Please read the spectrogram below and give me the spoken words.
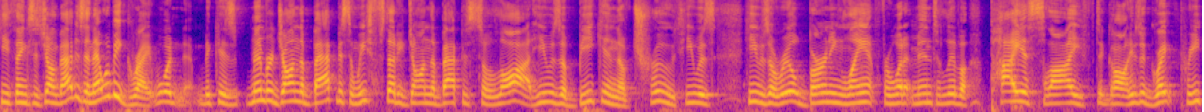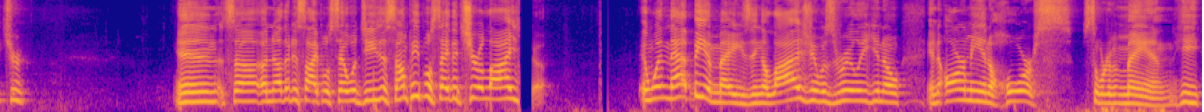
he thinks it's John the Baptist. And that would be great, wouldn't it? Because remember John the Baptist, and we've studied John the Baptist a lot. He was a beacon of truth. He was, he was a real burning lamp for what it meant to live a pious life to God. He was a great preacher. And so another disciple said, Well, Jesus, some people say that you're Elijah. And wouldn't that be amazing? Elijah was really, you know, an army and a horse sort of a man. He,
